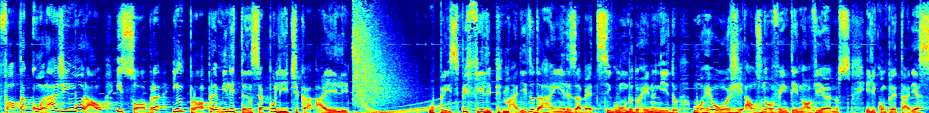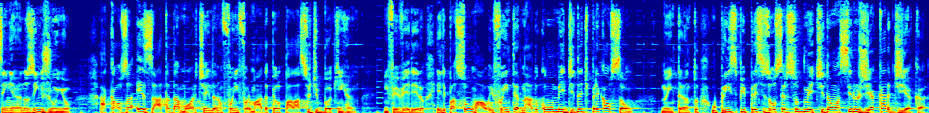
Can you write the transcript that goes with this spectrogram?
falta coragem moral e sobra imprópria militância política a ele. O príncipe Philip, marido da rainha Elizabeth II do Reino Unido, morreu hoje aos 99 anos. Ele completaria 100 anos em junho. A causa exata da morte ainda não foi informada pelo Palácio de Buckingham. Em fevereiro, ele passou mal e foi internado como medida de precaução. No entanto, o príncipe precisou ser submetido a uma cirurgia cardíaca.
